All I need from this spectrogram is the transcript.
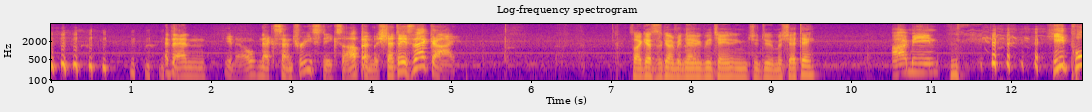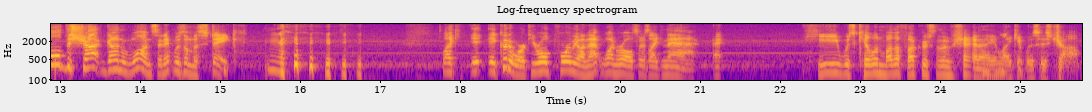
and then, you know, next sentry sneaks up and machetes that guy. So I guess it's going to be maybe changed to Machete. I mean, he pulled the shotgun once and it was a mistake. like, it, it could have worked. He rolled poorly on that one roll, so he's like, nah. Eh, He was killing motherfuckers with a machete like it was his job.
